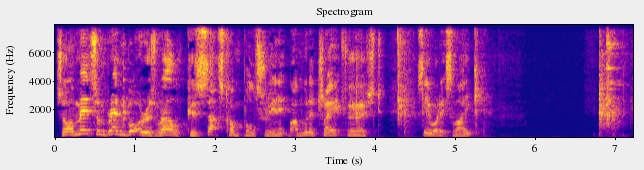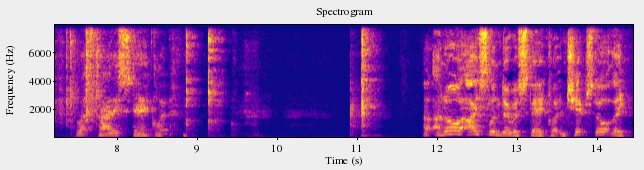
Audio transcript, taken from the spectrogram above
So I've made some bread and butter as well because that's compulsory in it. But I'm going to try it first. See what it's like. Let's try this steaklet. I know Iceland do a steaklet and chips, don't they?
